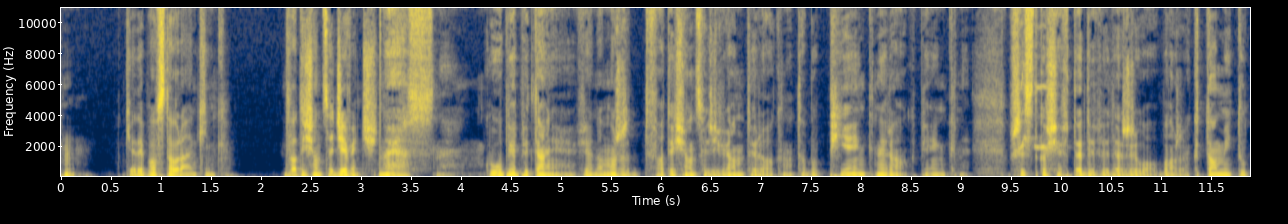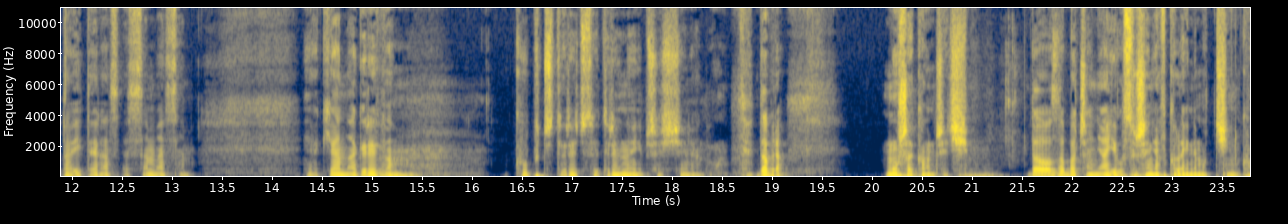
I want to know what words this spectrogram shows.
Hm. Kiedy powstał ranking? 2009. No jasne. Głupie pytanie. Wiadomo, że 2009 rok, no to był piękny rok, piękny. Wszystko się wtedy wydarzyło. Boże, kto mi tutaj teraz SMS-em? Jak ja nagrywam. Kup cztery cytryny i prześcieradło. Dobra, muszę kończyć. Do zobaczenia i usłyszenia w kolejnym odcinku.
